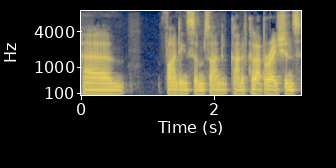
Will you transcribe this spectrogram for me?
um, finding some kind of kind of collaborations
